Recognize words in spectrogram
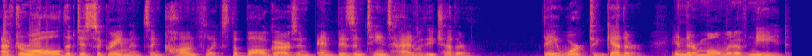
After all the disagreements and conflicts the Bulgars and, and, Byzantines had with each other, they worked together in their moment of need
